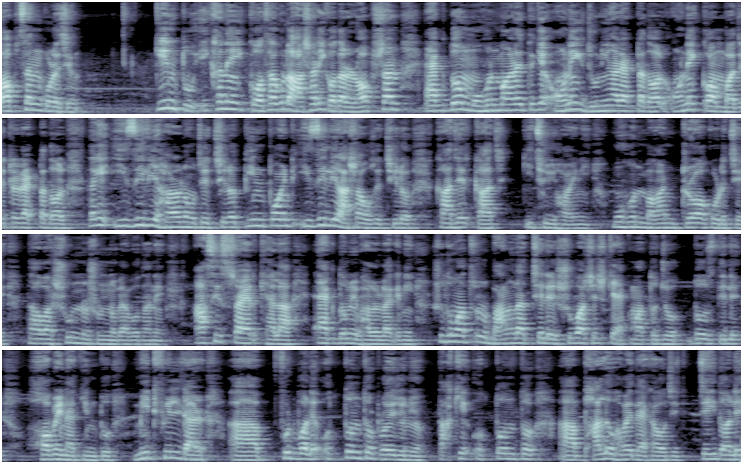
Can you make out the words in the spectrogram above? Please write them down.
রপশন করেছে। কিন্তু এখানে এই কথাগুলো আসারই কথা রপশান একদম মোহনবাগানের থেকে অনেক জুনিয়র একটা দল, অনেক কম বাজেটের একটা দল। তাকে ইজিলি হারানো উচিত ছিল, তিন পয়েন্ট ইজিলি আসা উচিত ছিল। কাজের কাজ কিছুই হয়নি। মোহনবাগান ড্র করেছে, তাও আবার শূন্য শূন্য ব্যবধানে। আশিস রায়ের খেলা একদমই ভালো লাগেনি। শুধুমাত্র বাংলার ছেলে সুভাষিসকে একমাত্র দোষ দিলে হবে না কিন্তু। মিডফিল্ডার ফুটবলে অত্যন্ত প্রয়োজনীয়। তাকে অত্যন্ত ভালোভাবে দেখা উচিত। যেই দলে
